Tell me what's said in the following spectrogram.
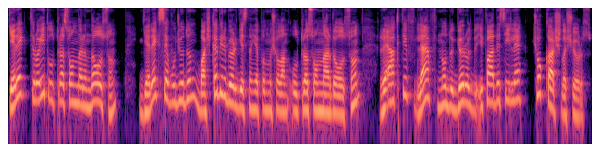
Gerek tiroid ultrasonlarında olsun, gerekse vücudun başka bir bölgesine yapılmış olan ultrasonlarda olsun, reaktif lenf nodu görüldü ifadesiyle çok karşılaşıyoruz.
